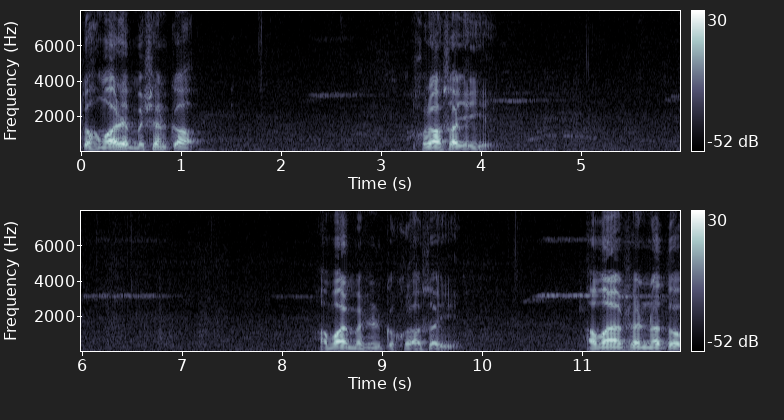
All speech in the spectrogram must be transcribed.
تو ہمارے مشن کا خلاصہ یہی ہے ہمارے مشن کا خلاصہ یہی ہے ہمارا مشن نہ تو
